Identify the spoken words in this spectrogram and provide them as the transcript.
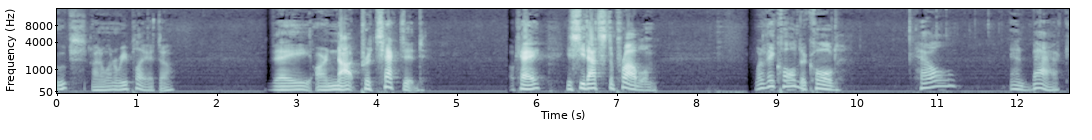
oops, I don't want to replay it though. They are not protected. Okay? You see, that's the problem. What are they called? They're called Hell and Back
